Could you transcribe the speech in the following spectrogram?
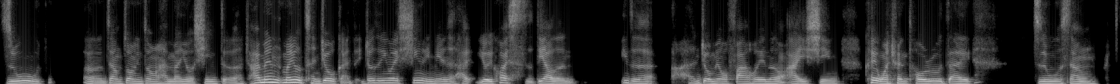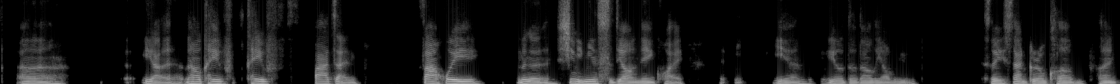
植物，呃，这样种一种还蛮有心得，还蛮蛮有成就感的，就是因为心里面还有一块死掉了，一直很久没有发挥那种爱心，可以完全投入在。植物上，嗯，呀，然后可以可以发展发挥那个心里面死掉的那一块，也也有得到疗愈。所以 Sad Girl Club Plant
